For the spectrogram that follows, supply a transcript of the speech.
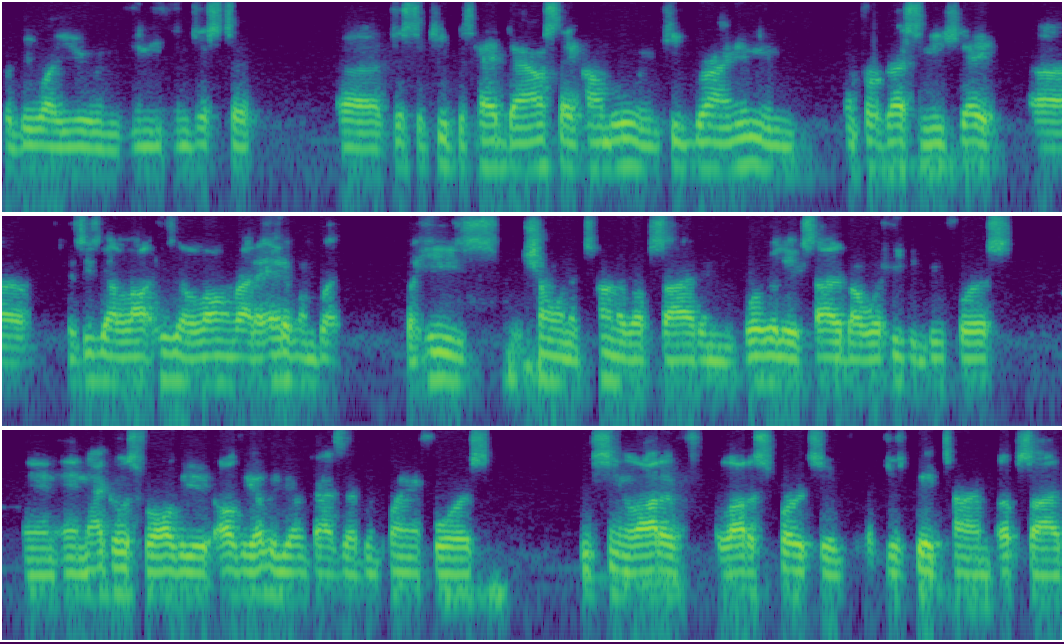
for BYU, and and, and just to uh, just to keep his head down, stay humble, and keep grinding and, and progressing each day, because uh, he's got a lot, he's got a long ride ahead of him, but but he's showing a ton of upside, and we're really excited about what he can do for us. And and that goes for all the all the other young guys that have been playing for us. We've seen a lot of a lot of spurts of, of just big time upside,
